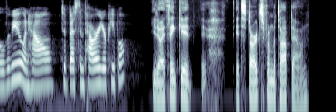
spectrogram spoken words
overview on how to best empower your people? You know, I think it it starts from the top down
